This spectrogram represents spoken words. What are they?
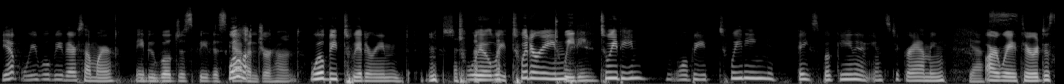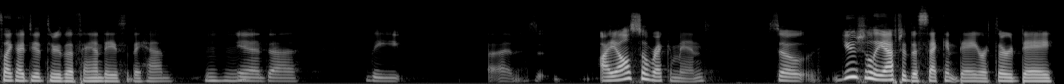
Yep. We will be there somewhere. Maybe we'll just be the Well, scavenger hunt. We'll be twittering. Tw- we'll be twittering. Tweeting. Tweeting. We'll be tweeting, Facebooking, and Instagramming Yes. our way through, just like I did through the fan days that they had. Mm-hmm. And uh, the uh, I also recommend. So usually after the second day or third day,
